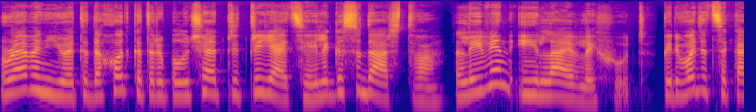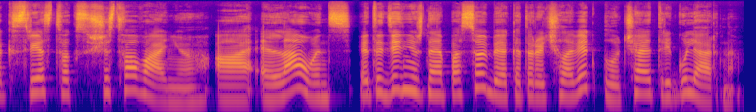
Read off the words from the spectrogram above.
Revenue — это доход, который получает предприятие или государство. Living и livelihood переводятся как средство к существованию, а allowance — это денежное пособие, которое человек получает регулярно.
